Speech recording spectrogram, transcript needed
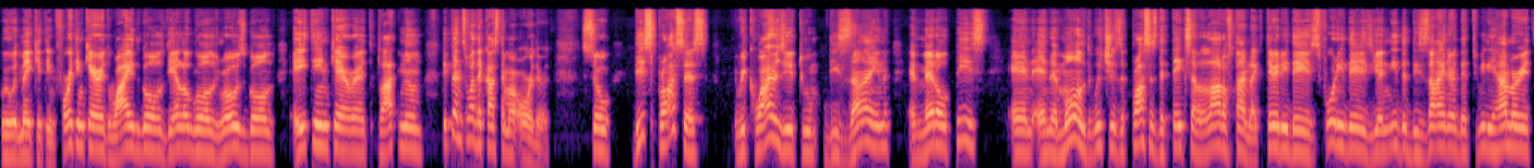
we would make it in 14 karat white gold yellow gold rose gold 18 karat platinum depends what the customer ordered. So this process requires you to design a metal piece and and a mold which is a process that takes a lot of time like 30 days 40 days. You need a designer that really hammer it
